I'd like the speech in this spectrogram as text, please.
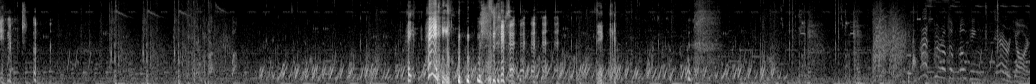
damn it. hey, hey! Dick. Master of the floating air yarn.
